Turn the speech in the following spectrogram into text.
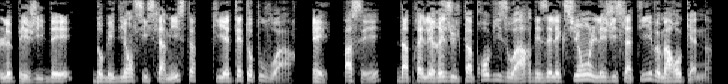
Le PJD, d'obédience islamiste, qui était au pouvoir, et, passé, d'après les résultats provisoires des élections législatives marocaines,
